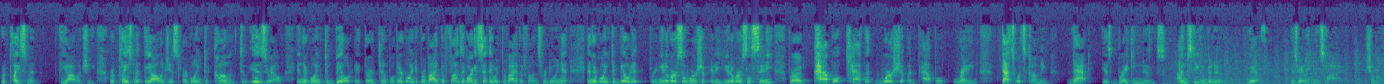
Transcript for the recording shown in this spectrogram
Replacement theology. Replacement theologists are going to come to Israel and they're going to build a third temple. They're going to provide the funds. They've already said they would provide the funds for doing it. And they're going to build it for universal worship in a universal city for a papal Catholic worship and papal reign. That's what's coming. That is breaking news. I'm Stephen Ben-Nun with Israeli News Live. Shalom.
